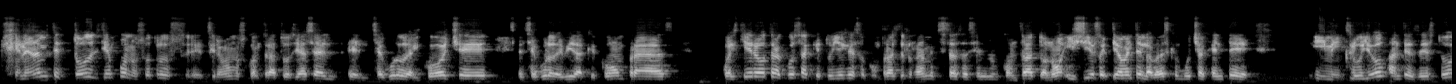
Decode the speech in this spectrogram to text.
generalmente todo el tiempo nosotros eh, firmamos contratos, ya sea el, seguro del coche, el seguro de vida que compras, cualquier otra cosa que tú llegues a comprar, realmente estás haciendo un contrato, ¿no? Y sí, efectivamente, la verdad es que mucha gente y me incluyo, antes de esto,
